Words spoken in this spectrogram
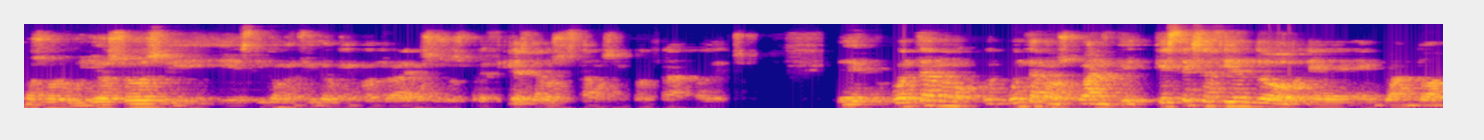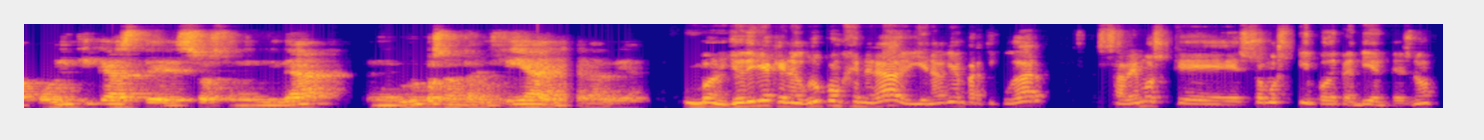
orgullosos y, y, estoy convencido que encontraremos esos perfiles, ya los estamos encontrando, de hecho. Eh, cuéntanos, cuéntanos, Juan, ¿qué, estáis haciendo eh, en cuanto a políticas de sostenibilidad en el Grupo Santa Lucía y en Albia? Bueno, yo diría que en el grupo en general y en Albia en particular sabemos que somos tiempo dependientes, ¿no?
